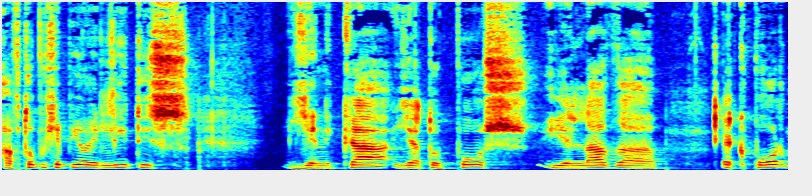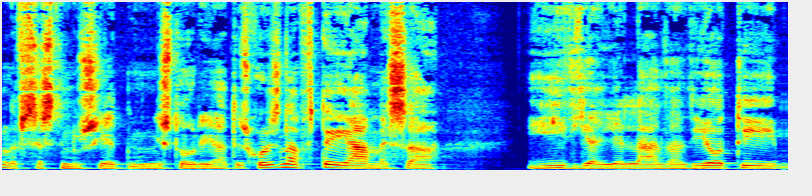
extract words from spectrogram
αυτό που είχε πει ο Ελίτης γενικά για το πώς η Ελλάδα εκπόρνευσε στην ουσία την ιστορία της χωρίς να φταίει άμεσα η ίδια η Ελλάδα διότι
